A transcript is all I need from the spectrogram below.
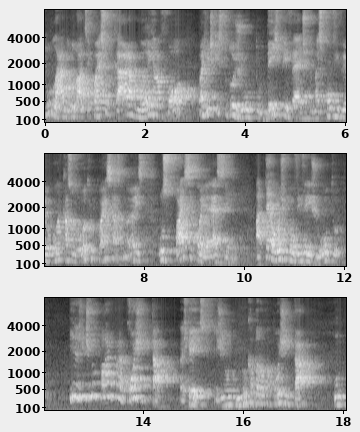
do lado, do lado. Você conhece o cara, a mãe, a avó. A gente que estudou junto, desde pivete, mas conviveu um na casa do outro, conhece as mães, os pais se conhecem, até hoje convivem junto. E a gente não para pra cogitar. Acho que é isso. A gente nu- nunca parou pra cogitar o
